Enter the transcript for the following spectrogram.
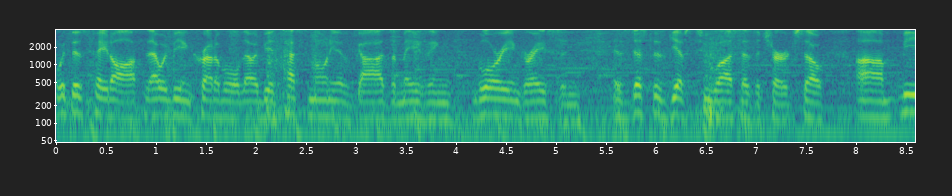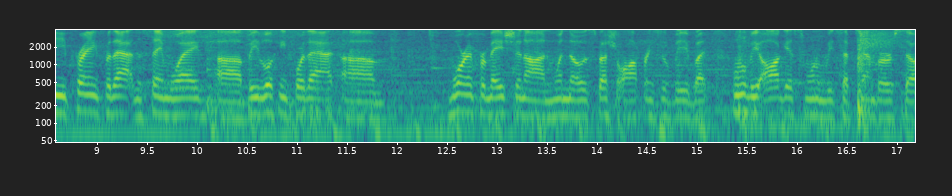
with this paid off. That would be incredible. That would be a testimony of God's amazing glory and grace and is just his gifts to us as a church. So um, be praying for that in the same way. Uh, be looking for that. Um, more information on when those special offerings will be, but one will be August, one will be September. So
